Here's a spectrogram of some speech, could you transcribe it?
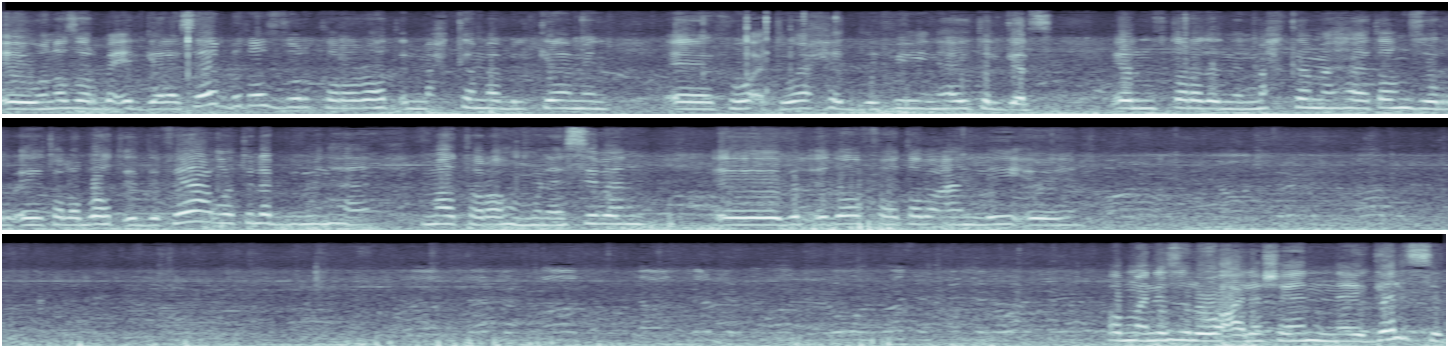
آه، ونظر باقي الجلسات بتصدر قرارات المحكمة بالكامل آه، في وقت واحد في نهاية الجلسة. المفترض أن المحكمة هتنظر طلبات الدفاع وتلبي منها ما تراه مناسبا بالإضافة طبعا ل هم نزلوا علشان جلسة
